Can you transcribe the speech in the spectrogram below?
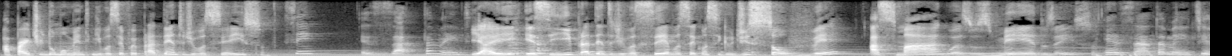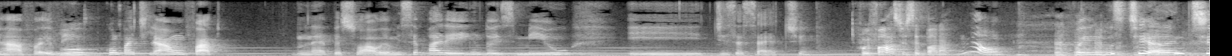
a partir do momento em que você foi para dentro de você, é isso? Sim, exatamente. E aí, esse ir para dentro de você, você conseguiu dissolver as mágoas, os medos, é isso? Exatamente, Rafa. Eu Lindo. vou compartilhar um fato, né, pessoal. Eu me separei em 2017 foi fácil separar? Não. Foi angustiante.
